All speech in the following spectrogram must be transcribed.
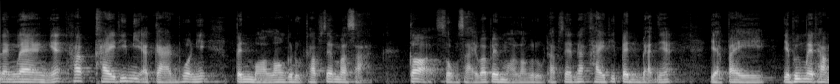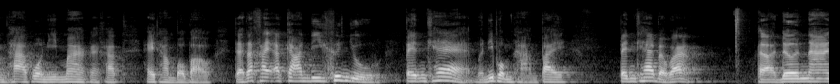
แรงๆอย่างเงี้ยถ้าใครที่มีอาการพวกนี้เป็นหมอนรองกระดูกทับเส้นประสาทก็สงสัยว่าเป็นหมอนรองกระดูกทับเส้นถ้าใครที่เป็นแบบเนี้ยอย่าไปอย่าเพิ่งไปทำท่าพวกนี้มากนะครับ ให้ทำเบาๆ แต่ถ้าใครอาการดีขึ้นอยู่เป็นแค่เหมือนที่ผมถามไป เป็นแค่แบบว่าเอ่อเดินนาน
